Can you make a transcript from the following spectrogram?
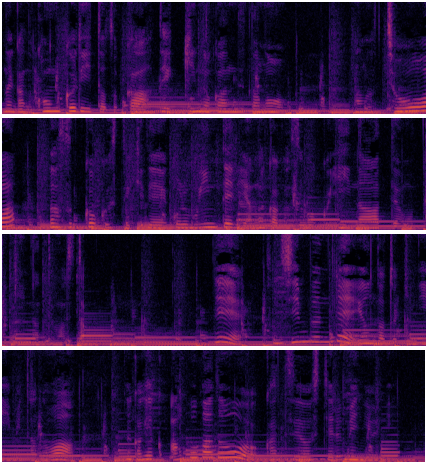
なんかあのコンクリートとか鉄筋の感じとのあの調和がすっごく素敵でこれもインテリア中がすごくいいなって思って気になってました。でその新聞で読んだ時に見たのはなんか結構アボカドを活用してるメニューに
